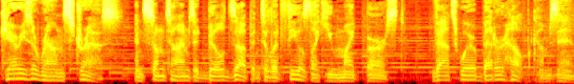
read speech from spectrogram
carries around stress, and sometimes it builds up until it feels like you might burst. That's where BetterHelp comes in.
